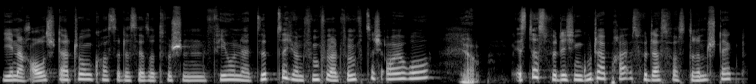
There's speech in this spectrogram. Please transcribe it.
Je nach Ausstattung kostet es ja so zwischen 470 und 550 Euro. Ja. Ist das für dich ein guter Preis für das, was drinsteckt?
